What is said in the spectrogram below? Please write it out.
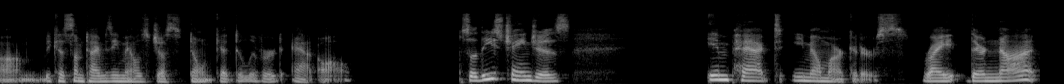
Um, because sometimes emails just don't get delivered at all. So these changes impact email marketers, right? They're not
